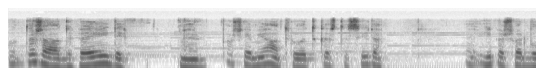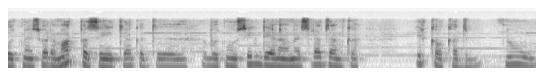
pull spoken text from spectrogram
Nu, dažādi veidi pašiem jāatrod, kas tas ir. Īpaši varbūt mēs varam atpazīt, ja, kad varbūt mūsu ikdienā mēs redzam, ka ir kaut kāds nu,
